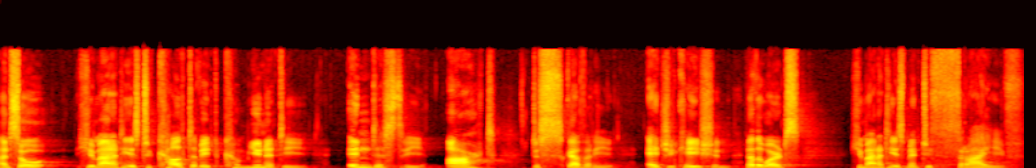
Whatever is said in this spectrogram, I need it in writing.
And so humanity is to cultivate community, industry, art, discovery, education. In other words, humanity is meant to thrive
